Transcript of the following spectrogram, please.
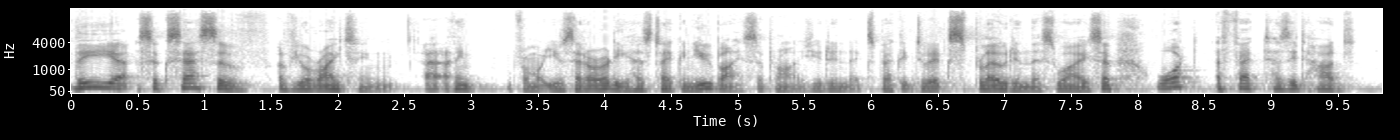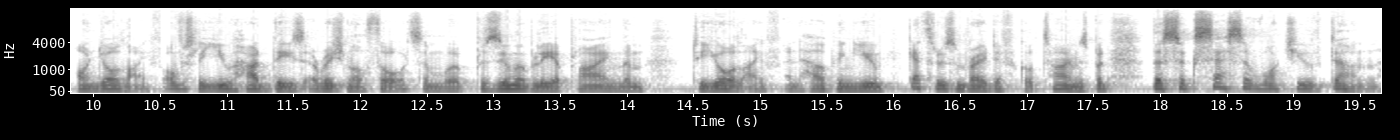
The uh, success of of your writing uh, i think from what you said already has taken you by surprise. You didn't expect it to explode in this way. So what effect has it had on your life. Obviously, you had these original thoughts and were presumably applying them to your life and helping you get through some very difficult times. But the success of what you've done,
